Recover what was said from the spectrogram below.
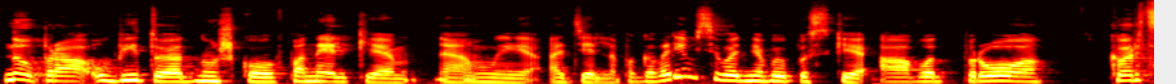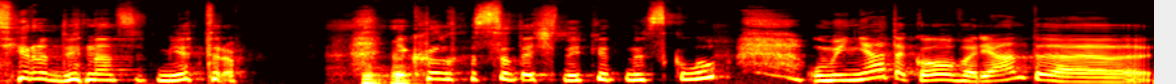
Ну, про убитую однушку в панельке э, мы отдельно поговорим сегодня в выпуске, а вот про квартиру 12 метров и круглосуточный фитнес-клуб. У меня такого варианта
